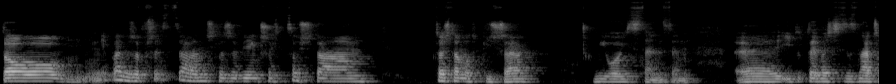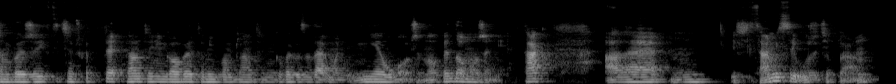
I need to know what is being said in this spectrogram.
to nie powiem, że wszyscy, ale myślę, że większość coś tam coś tam odpiszę, miło i z sensem. Yy, I tutaj właśnie zaznaczam, bo jeżeli chcecie na przykład tre- plan treningowy, to nikt wam planu treningowego za darmo nie ułoży. No wiadomo, że nie, tak? Ale mm, jeśli sami sobie użycie plan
